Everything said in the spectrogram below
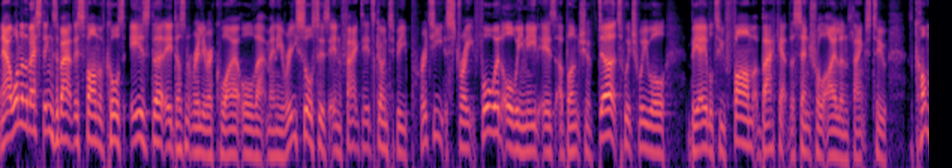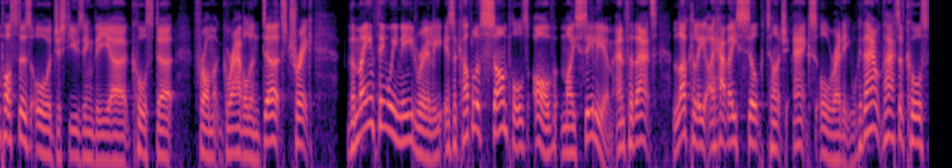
Now, one of the best things about this farm, of course, is that it doesn't really require all that many resources. In fact, it's going to be pretty straightforward. All we need is a bunch of dirt, which we will be able to farm back at the central island thanks to the composters or just using the uh, coarse dirt from gravel and dirt trick. The main thing we need really is a couple of samples of mycelium, and for that, luckily I have a Silk Touch axe already. Without that, of course,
